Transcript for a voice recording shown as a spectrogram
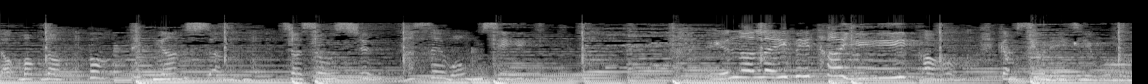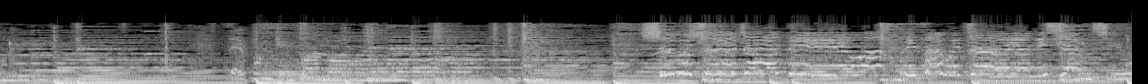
落寞落魄的眼神，在訴說那些往事。原來離別他以後，今宵你自會。這般記掛我，是不是这样的夜晚，你才会这样的想起我？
